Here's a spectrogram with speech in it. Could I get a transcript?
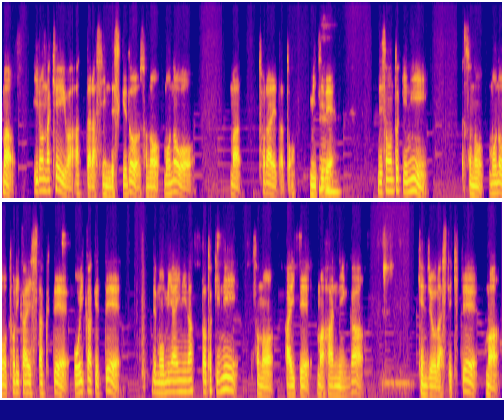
まあいろんな経緯はあったらしいんですけどそのものをまあ取られたと道で、でその時にそのものを取り返したくて追いかけてで揉み合いになった時にその相手、まあ、犯人が拳銃を出してきて、まあ、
